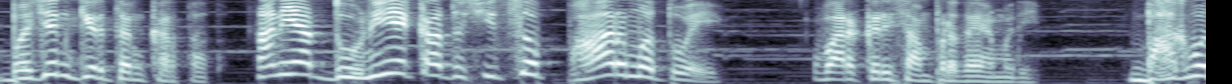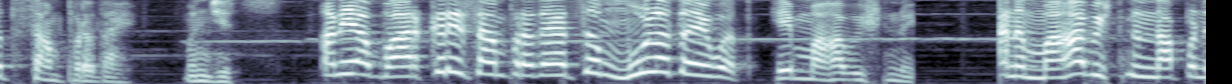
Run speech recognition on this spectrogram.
भजन कीर्तन करतात. आणि या दोन्ही एकादशीचं फार महत्त्व आहे वारकरी संप्रदायामध्ये. भागवत संप्रदाय म्हणजेच. आणि या वारकरी संप्रदायाचं मूळ दैवत हे महाविष्णू आहे. आणि महाविष्णूंना आपण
